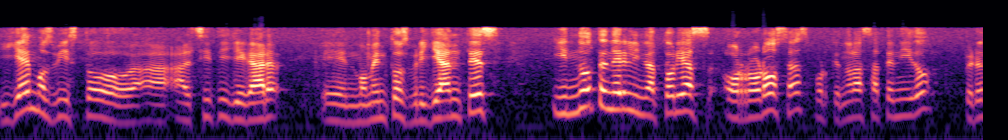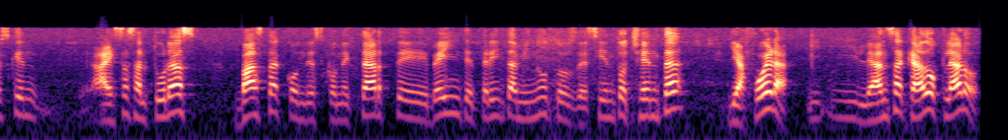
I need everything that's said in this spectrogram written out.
Y ya hemos visto al City llegar en momentos brillantes y no tener eliminatorias horrorosas, porque no las ha tenido, pero es que a estas alturas basta con desconectarte 20, 30 minutos de 180 y afuera. Y, le han sacado, claro,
